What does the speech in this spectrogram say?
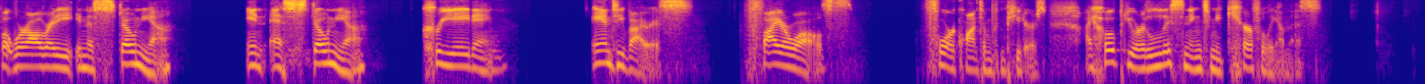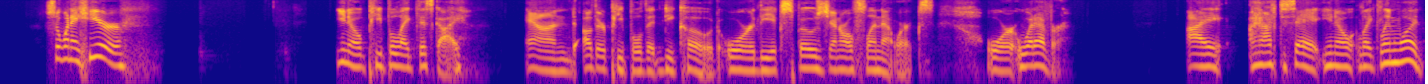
But we're already in Estonia, in Estonia, creating antivirus, firewalls, for quantum computers. I hope you are listening to me carefully on this. So when I hear, you know, people like this guy and other people that decode or the exposed General Flynn networks or whatever, I I have to say, you know, like Lin Wood,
